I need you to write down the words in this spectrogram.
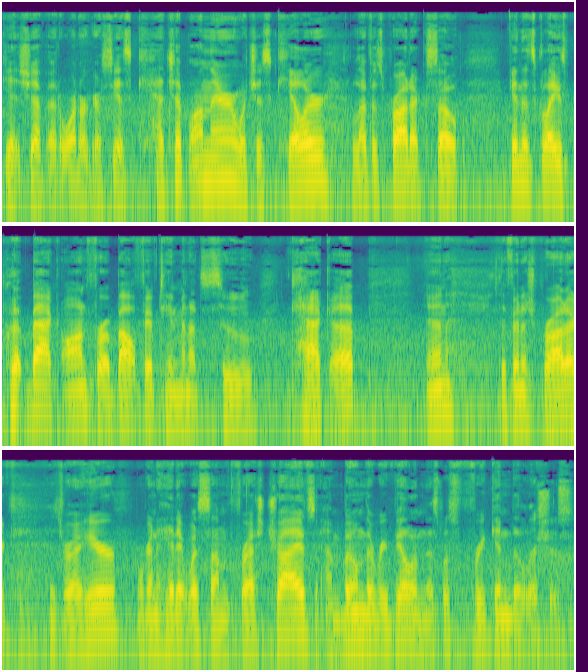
Get Chef Eduardo Garcia's ketchup on there, which is killer. Love his product. So get this glaze put back on for about 15 minutes to tack up. And the finished product is right here. We're gonna hit it with some fresh chives and boom, the reveal, and this was freaking delicious.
